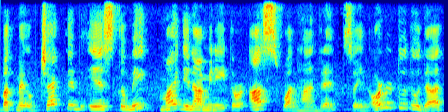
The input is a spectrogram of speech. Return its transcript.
but my objective is to make my denominator as 100. So in order to do that,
